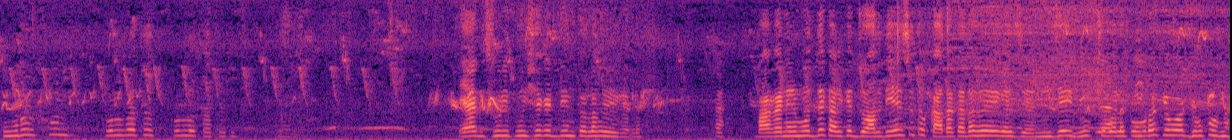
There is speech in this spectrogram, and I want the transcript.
কুমড়োর ফুল ফুলবা তো ফুললো তাড়াতাড়ি এক ঝুড়ি পুঁই শাকের ডিম তোলা হয়ে গেল। বাগানের মধ্যে কালকে জল দিয়েছে তো কাদা কাদা হয়ে গেছে। নিজেই ঢুকছে বলে তোমরা কেউ আর ঢুকো না।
